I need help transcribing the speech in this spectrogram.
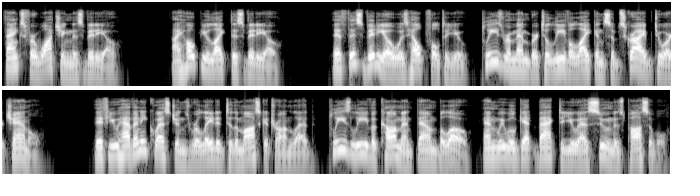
Thanks for watching this video. I hope you liked this video if this video was helpful to you, please remember to leave a like and subscribe to our channel. If you have any questions related to the Moskitron LED, please leave a comment down below and we will get back to you as soon as possible.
